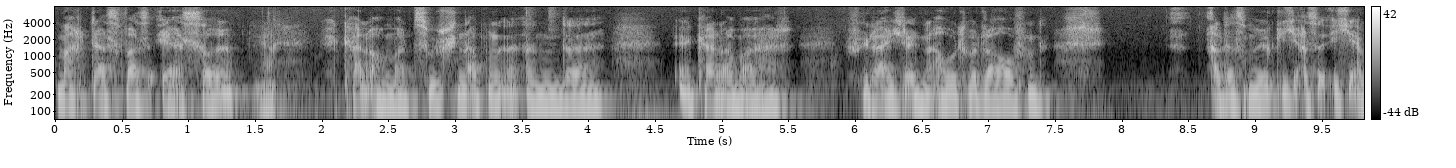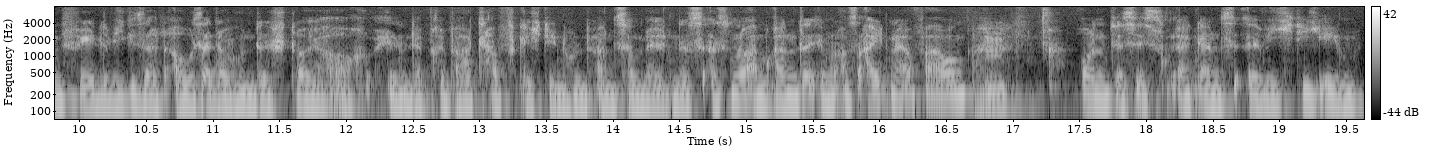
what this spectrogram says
macht das, was er soll. Ja. Er kann auch mal zuschnappen und äh, er kann aber vielleicht in ein Auto laufen alles möglich. Also ich empfehle, wie gesagt, außer der Hundesteuer auch in der Privathaftpflicht den Hund anzumelden. Das ist also nur am Rande eben aus eigener Erfahrung. Mhm. Und es ist äh, ganz äh, wichtig eben,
